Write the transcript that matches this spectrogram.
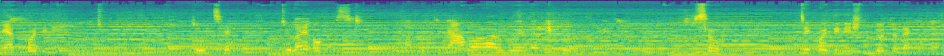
মেয়াদ কয়দিন? এই চলছে, জুলাই, অগাস্ট। তারপর থেকে আবার ওয়েদার একটু সো যে কয়দিন এই সৌন্দর্য দেখা যায়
